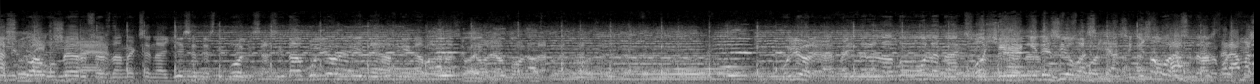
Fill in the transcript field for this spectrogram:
να σου ευγενικό από δείξουμε. μέρους σας να με ξεναγήσετε στην πόλη σας. Ήταν πολύ ωραία η ιδέα αυτή να αγοράσετε ωραία μόρφα. Πολύ ωραία, θα ήθελα να δω όλα τα αξιόλογα. Όχι, εκεί δεν ζει ο βασιλιάς. Εκεί στο βάθος του αριστερά μας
